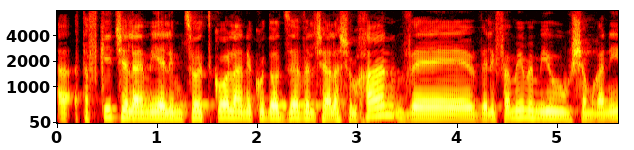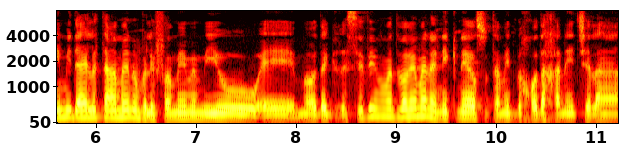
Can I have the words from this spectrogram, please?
התפקיד שלהם יהיה למצוא את כל הנקודות זבל שעל השולחן ו, ולפעמים הם יהיו שמרניים מדי לטעמנו ולפעמים הם יהיו אה, מאוד אגרסיביים עם הדברים האלה, ניק נרס הוא תמיד בחוד החנית של, ה,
